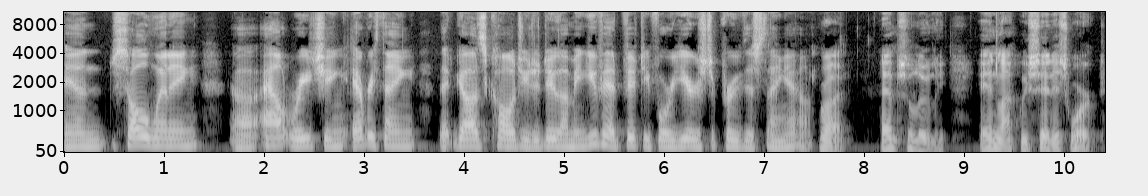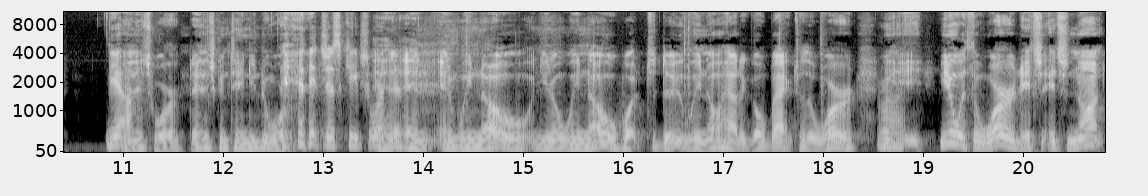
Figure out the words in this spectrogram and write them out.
and soul winning uh, outreaching everything that god's called you to do i mean you've had 54 years to prove this thing out Right. Absolutely. And like we said, it's worked. yeah And it's worked. And it's continued to work. and it just keeps working and, and and we know you know we know what to do we know how to go back to the word Right. you, you know with the word it's it's not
